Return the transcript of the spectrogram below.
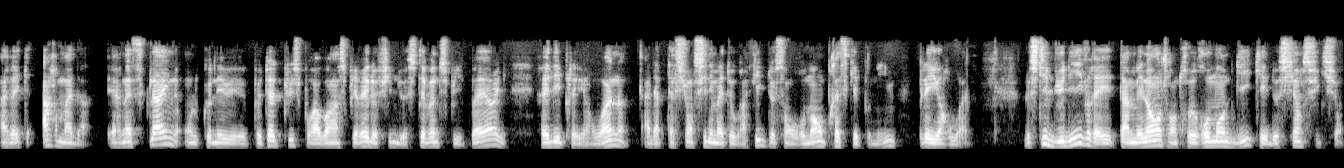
avec Armada. Ernest Klein, on le connaît peut-être plus pour avoir inspiré le film de Steven Spielberg, Ready Player One, adaptation cinématographique de son roman presque éponyme, Player One. Le style du livre est un mélange entre roman de geek et de science-fiction.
